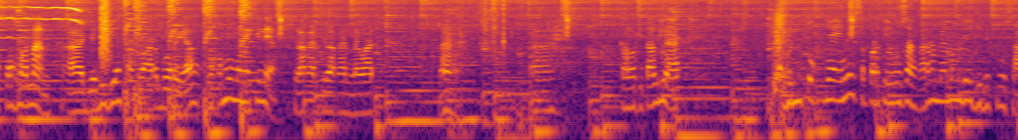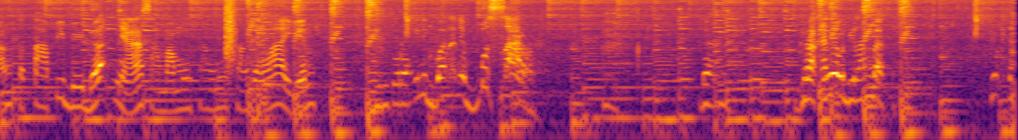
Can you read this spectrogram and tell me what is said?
pepohonan. Ah, jadi dia satwa arboreal. Oh, kamu mau lihat ini ya? Silakan, silakan lewat. Nah, ah, kalau kita lihat bentuknya ini seperti musang karena memang dia jenis musang, tetapi bedanya sama musang-musang yang lain, binturong ini badannya besar dan gerakannya lebih lambat. Yuk, kita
